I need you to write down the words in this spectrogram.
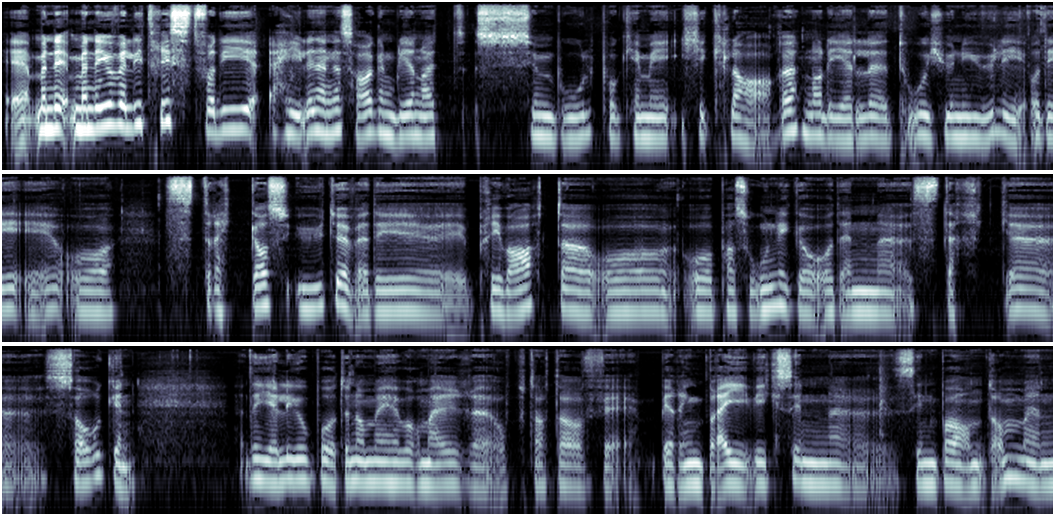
Eh, men det, men det, er jo veldig trist, fordi hele denne saken blir nå et symbol på hva vi ikke klarer når det gjelder 22.07, og det er å strekke oss utover det private og, og personlige og den sterke sorgen. Det gjelder jo både når vi har vært mer eh, opptatt av eh, Behring Breivik sin, eh, sin barndom enn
